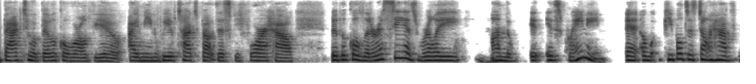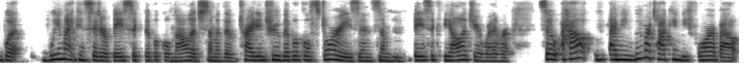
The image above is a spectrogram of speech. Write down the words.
back to a biblical worldview, I mean, we have talked about this before how biblical literacy is really mm-hmm. on the, it, it's waning. And uh, people just don't have what we might consider basic biblical knowledge, some of the tried and true biblical stories and some mm-hmm. basic theology or whatever. So, how, I mean, we were talking before about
